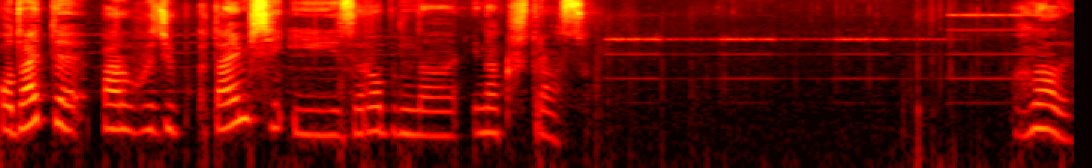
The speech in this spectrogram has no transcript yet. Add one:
О, давайте пару разів покатаємося і заробимо на інакшу трасу. Погнали.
